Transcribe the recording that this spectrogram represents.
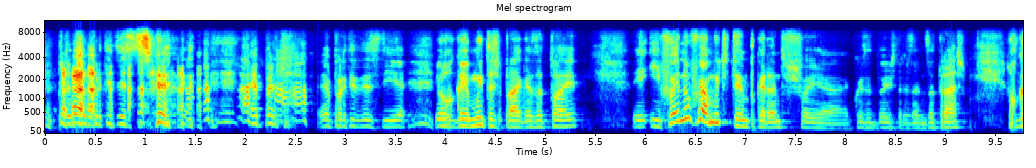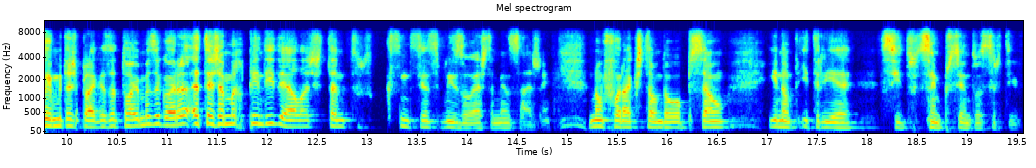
Portanto, a partir desse, a partir, a partir desse dia, eu roguei muitas pragas a Toy. E, foi, não foi há muito tempo, garanto-vos, foi há coisa de dois, três anos atrás. Roguei muitas pragas a Toy, mas agora até já me arrependi delas, tanto que se me sensibilizou esta mensagem. Não fora a questão da opção e, não, e teria sido 100% assertivo.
